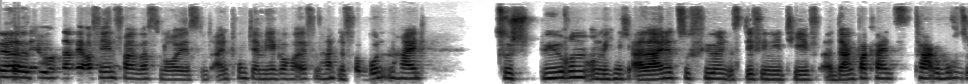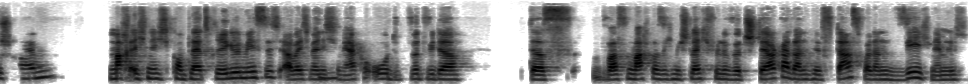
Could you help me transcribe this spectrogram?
Ja, da wäre wär auf jeden Fall was Neues. Und ein Punkt, der mir geholfen hat, eine Verbundenheit zu spüren und mich nicht alleine zu fühlen, ist definitiv ein Dankbarkeitstagebuch zu schreiben. Mache ich nicht komplett regelmäßig, aber ich, wenn ich mhm. merke, oh, das wird wieder das, was macht, dass ich mich schlecht fühle, wird stärker, dann hilft das, weil dann sehe ich nämlich,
